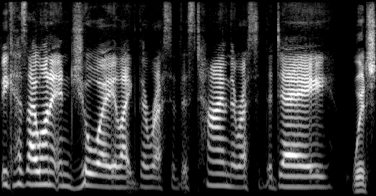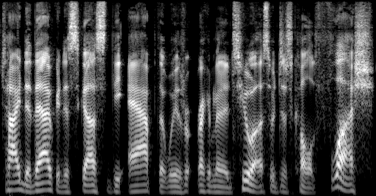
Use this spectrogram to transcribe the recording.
because I want to enjoy like the rest of this time, the rest of the day. Which tied to that, we discussed the app that was recommended to us, which is called Flush,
